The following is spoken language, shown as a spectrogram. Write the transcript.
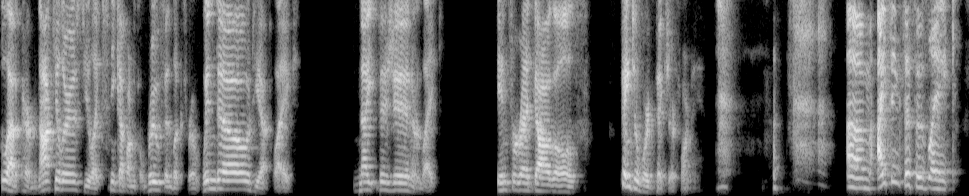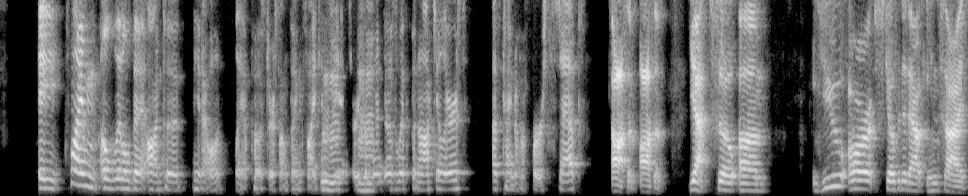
pull out a pair of binoculars? Do you like sneak up onto the roof and look through a window? Do you have like night vision or like infrared goggles? Paint a word picture for me. Um, I think this is like a climb a little bit onto, you know, a lamppost or something so I can see Mhm, it through some windows with binoculars as kind of a first step. Awesome, awesome. Yeah, so um you are scoping it out inside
